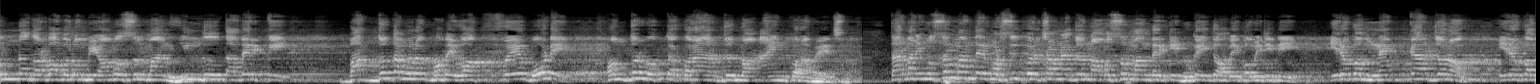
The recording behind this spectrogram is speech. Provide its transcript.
অন্য ধর্মাবলম্বী অমুসলমান হিন্দু তাদেরকে বাধ্যতামূলকভাবে ওয়াকফে বোর্ডে অন্তর্ভুক্ত করার জন্য আইন করা হয়েছে। তার মানে মুসলমানদের মসজিদ পরিচালনার জন্য মুসলমানদেরকে ঢুকাইতে হবে কমিটিতে। এরকম ন্যাক্কারজনক, এরকম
